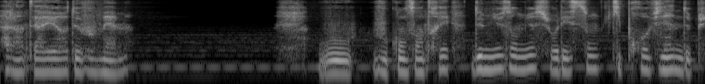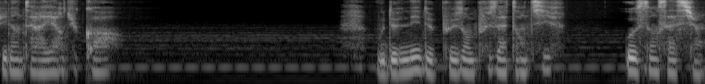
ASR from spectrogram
à l'intérieur de vous-même. Vous vous concentrez de mieux en mieux sur les sons qui proviennent depuis l'intérieur du corps. Vous devenez de plus en plus attentif aux sensations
